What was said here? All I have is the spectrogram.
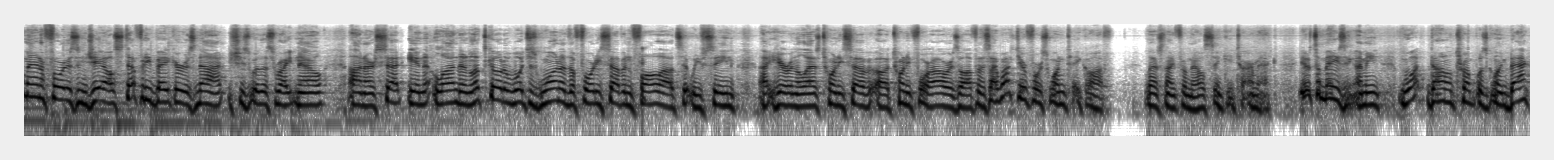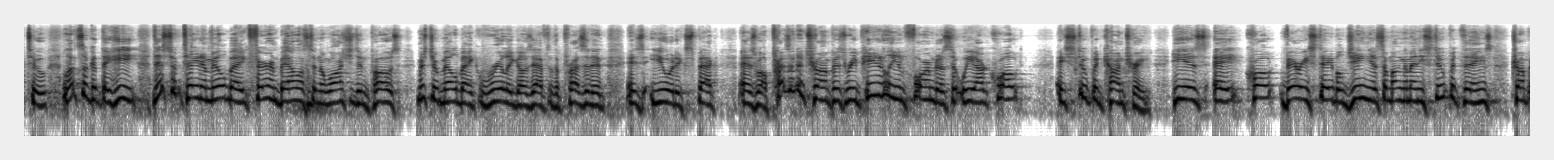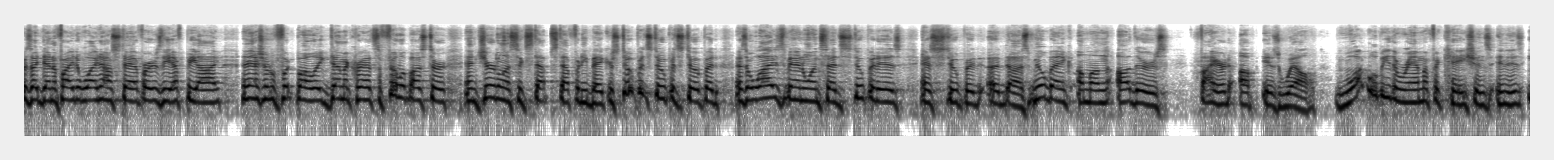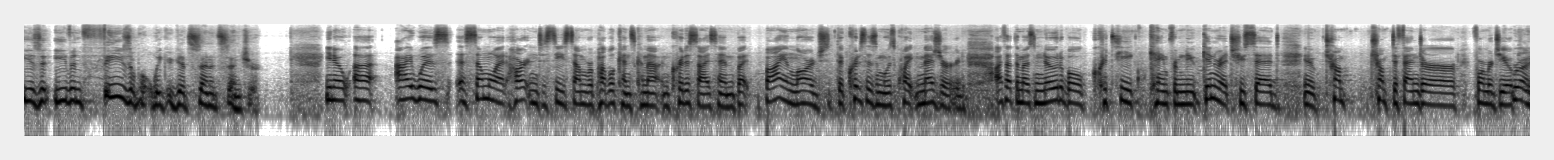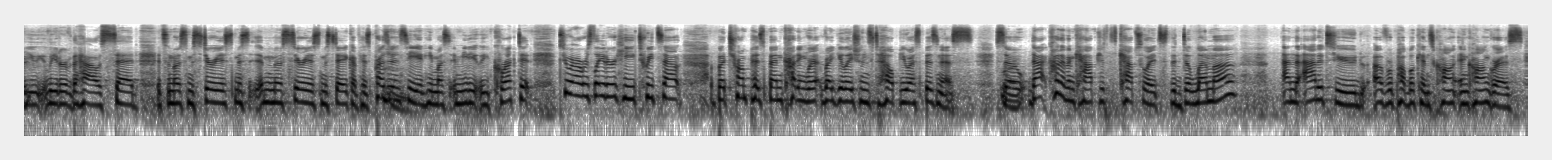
Manafort is in jail. Stephanie Baker is not. She's with us right now on our set in London. Let's go to just one of the 47 fallouts that we've seen uh, here in the last 27, uh, 24 hours off of this. I watched Air Force One take off last night from the Helsinki tarmac. It's amazing. I mean, what Donald Trump was going back to. Let's look at the heat. This from Dana Milbank, fair and balanced in the Washington Post. Mr. Milbank really goes after the president, as you would expect as well. President Trump has repeatedly informed us that we are, quote, a stupid country. He is a, quote, very stable genius among the many stupid things Trump has identified to White House staffers, the FBI, the National Football League, Democrats, the filibuster, and journalists except Stephanie Baker. Stupid, stupid, stupid. As a wise man once said, stupid is as stupid uh, does. Milbank, among others, fired up as well. What will be the ramifications, and is, is it even feasible we could get Senate censure? You know, uh, I was uh, somewhat heartened to see some Republicans come out and criticize him, but by and large, the criticism was quite measured. I thought the most notable critique came from Newt Gingrich, who said, you know, Trump Trump defender, former GOP right. leader of the House, said it's the most mysterious, mis- most serious mistake of his presidency, and he must immediately correct it. Two hours later, he tweets out, "But Trump has been cutting re- regulations to help U.S. business." So right. that kind of encapsulates the dilemma and the attitude of Republicans con- in Congress.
